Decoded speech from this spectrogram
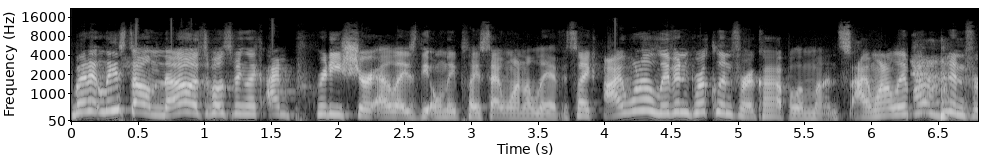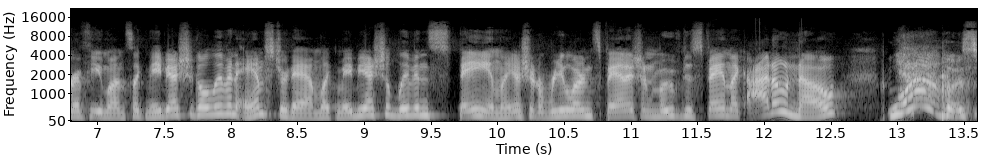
But at least I'll know. It's supposed to be like, I'm pretty sure LA is the only place I want to live. It's like, I want to live in Brooklyn for a couple of months. I want to live Yeah. in London for a few months. Like, maybe I should go live in Amsterdam. Like, maybe I should live in Spain. Like, I should relearn Spanish and move to Spain. Like, I don't know. yeah. That's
